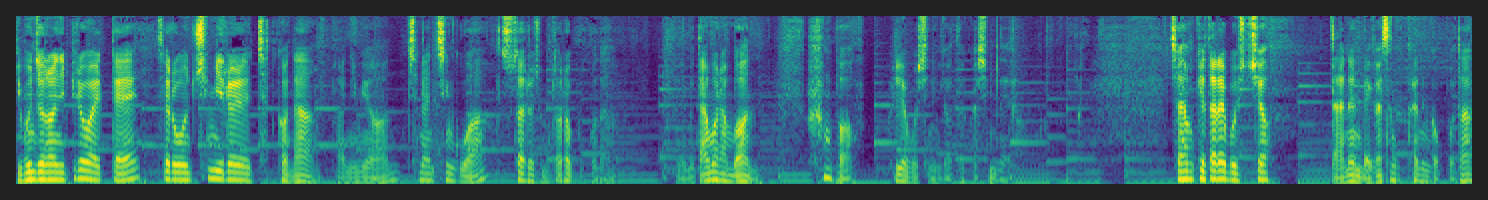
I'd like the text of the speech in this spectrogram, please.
기분 전환이 필요할 때 새로운 취미를 찾거나 아니면 친한 친구와 수다를 좀 떨어보거나 아니면 땀을 한번 흠뻑 흘려보시는 게 어떨까 싶네요. 자, 함께 따라해 보시죠. 나는 내가 생각하는 것보다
